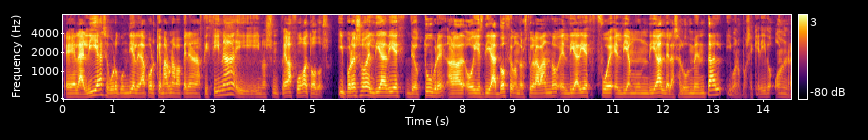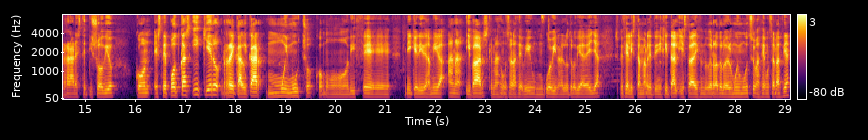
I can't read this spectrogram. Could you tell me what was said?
eh, la lía, seguro que un día le da por quemar una papelera en la oficina y, nos pega fuego a todos. Y por eso el día 10 de octubre, ahora hoy es día 12 cuando lo estoy grabando, el día 10 fue el Día Mundial de la Salud Mental y bueno, pues he querido honrar este episodio con este podcast y quiero recalcar muy mucho, como dice mi querida amiga Ana Ibars, que me hace mucha gracia, vi un webinar el otro día de ella, especialista en marketing digital, y estaba diciendo todo el rato lo del muy mucho, me hacía mucha gracia,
